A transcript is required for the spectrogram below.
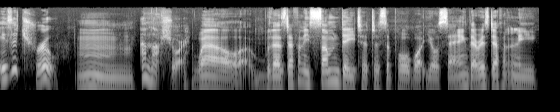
Is it true? Mm. I'm not sure. Well, there's definitely some data to support what you're saying. There is definitely,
